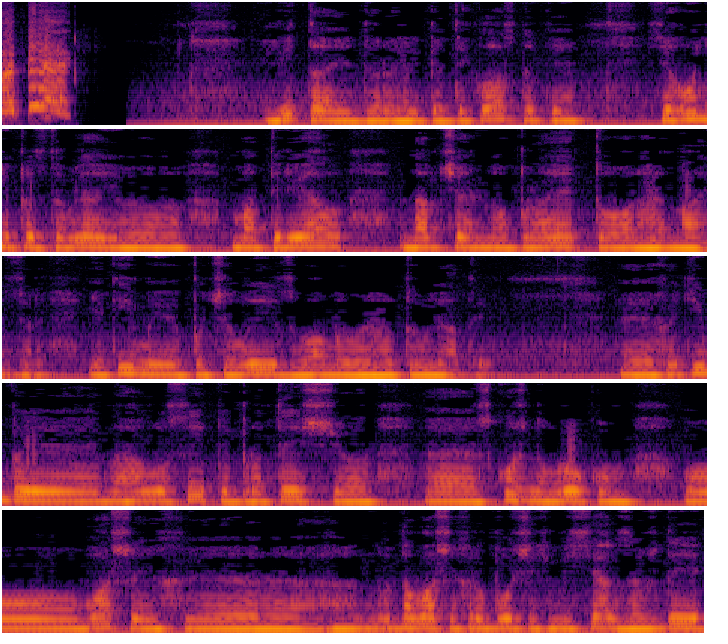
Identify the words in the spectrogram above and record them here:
Опять? Вітаю, дорогі п'ятикласники. Сьогодні представляю е, матеріал навчального проєкту Органайзер, який ми почали з вами виготовляти. Е, Хотів би наголосити про те, що е, з кожним роком у ваших, е, на ваших робочих місцях завжди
